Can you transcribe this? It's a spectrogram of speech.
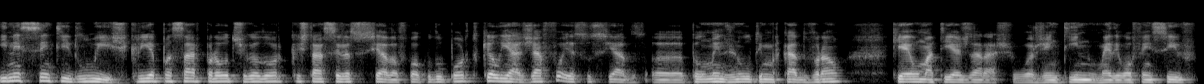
e nesse sentido, Luís, queria passar para outro jogador que está a ser associado ao Futebol do Porto, que aliás já foi associado, uh, pelo menos no último mercado de verão, que é o Matias Daracho, o argentino, médio ofensivo,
